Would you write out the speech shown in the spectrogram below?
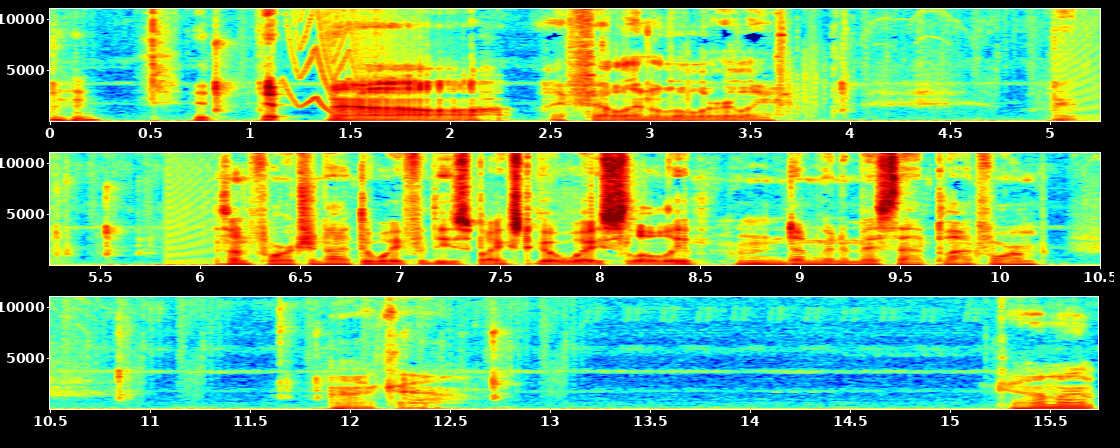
Mm-hmm. It, it, oh, I fell in a little early. It's unfortunate I have to wait for these spikes to go away slowly, and I'm gonna miss that platform. Okay. Come on.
